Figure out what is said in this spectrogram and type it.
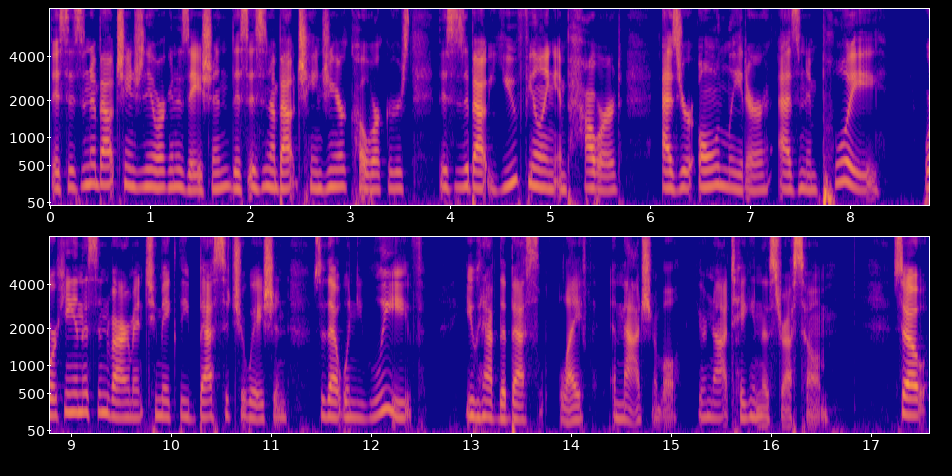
This isn't about changing the organization. This isn't about changing your coworkers. This is about you feeling empowered as your own leader, as an employee working in this environment to make the best situation so that when you leave, you can have the best life imaginable. You're not taking the stress home. So,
